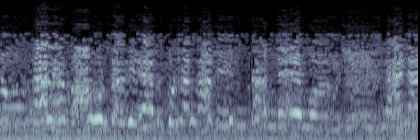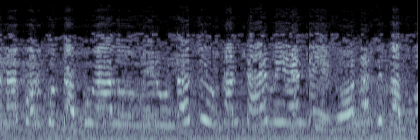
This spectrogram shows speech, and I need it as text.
నువ్వు ఉండాలే బాగుంటది అనుకున్నాం కానీ ఇంత నాయన నా కొడుకు తప్పు కాదు. మీరు కానీ టైం ఇవ్వండి ఓనర్స్ తప్ప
